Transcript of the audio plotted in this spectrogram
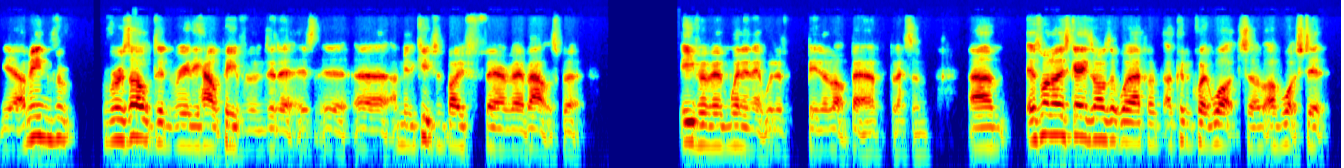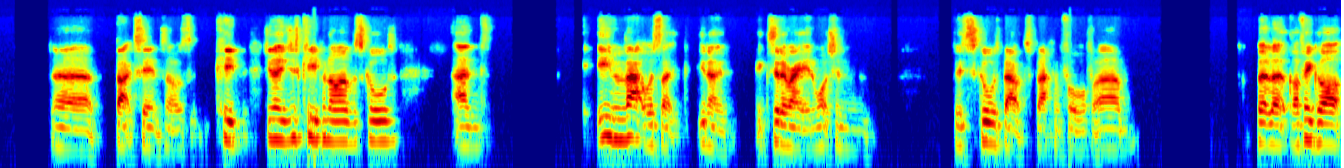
Yeah, I mean, the result didn't really help either of them, did it? Uh, uh, I mean, it keeps them both fair and thereabouts, but either of them winning it would have been a lot better, bless them. Um, it was one of those games I was at work, I, I couldn't quite watch, so I've watched it uh, back since. I was keep, you know, you just keep an eye on the scores, and even that was like, you know, exhilarating watching the scores bounce back and forth. Um, but look, I think I,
